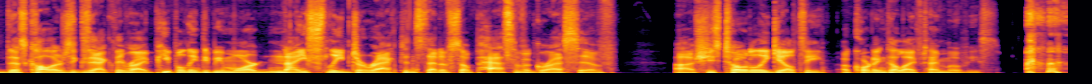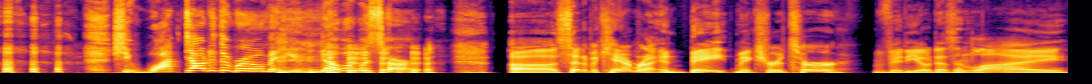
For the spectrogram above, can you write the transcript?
this caller's exactly right. People need to be more nicely direct instead of so passive aggressive. Uh, she's totally guilty, according to Lifetime movies. She walked out of the room, and you know it was her. uh, set up a camera and bait. Make sure it's her. Video doesn't lie.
